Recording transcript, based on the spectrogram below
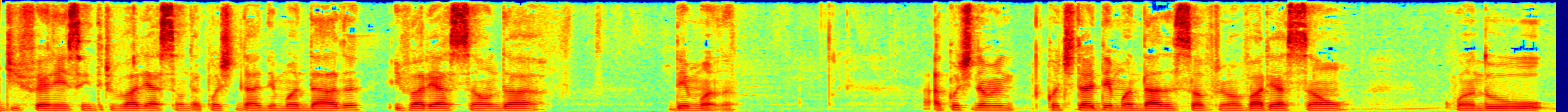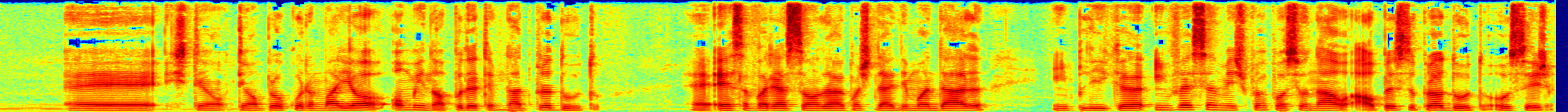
diferença entre variação da quantidade demandada e variação da demanda. A quantidade, demandada sofre uma variação quando é, tem uma procura maior ou menor por determinado produto. É, essa variação da quantidade demandada implica inversamente proporcional ao preço do produto, ou seja,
